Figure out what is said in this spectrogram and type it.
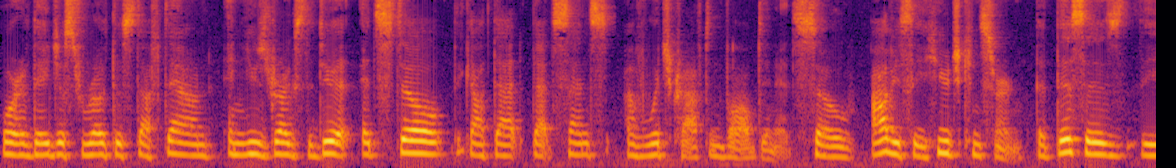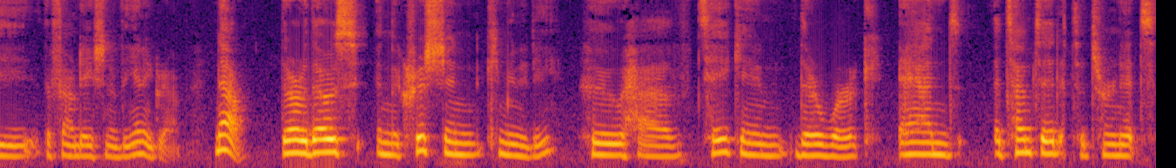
or if they just wrote this stuff down and used drugs to do it, it's still got that, that sense of witchcraft involved in it. So, obviously, a huge concern that this is the, the foundation of the Enneagram. Now, there are those in the Christian community who have taken their work and attempted to turn it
